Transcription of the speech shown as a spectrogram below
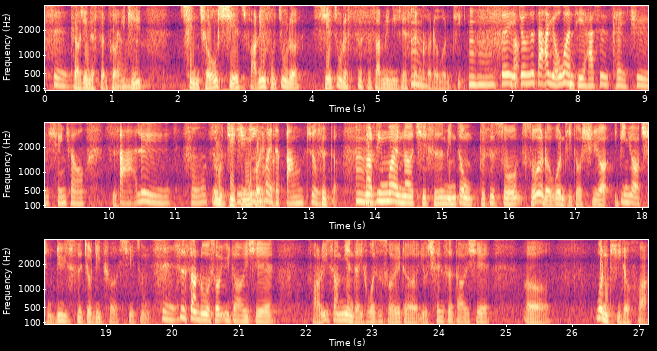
是。条件的审核。以及。请求协法律辅助的协助的事实上面的一些审核的问题，嗯哼，所以就是大家有问题还是可以去寻求法律辅助基金会的帮助。是的，那另外呢，其实民众不是说所有的问题都需要一定要请律师就立刻协助你。是，事实上如果说遇到一些法律上面的，或是所谓的有牵涉到一些呃问题的话，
